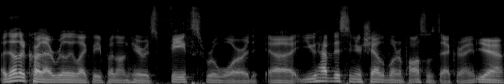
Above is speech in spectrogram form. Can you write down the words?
another card I really like that you put on here is Faith's Reward. Uh, you have this in your Shadowborn Apostles deck, right? Yeah,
